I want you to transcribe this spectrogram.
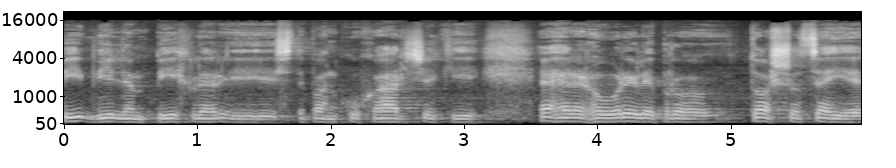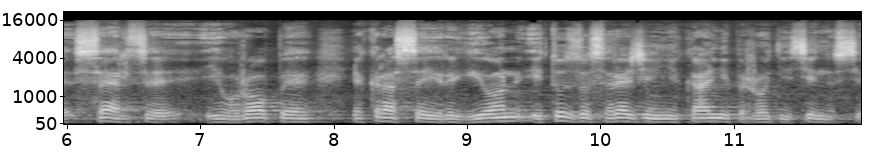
Вільям Піхлер, і Степан Кухарчик, і Егерер говорили про те, що це є серце Європи, якраз цей регіон, і тут зосереджені унікальні природні цінності.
